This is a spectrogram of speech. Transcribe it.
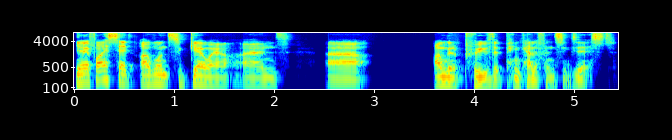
Yeah, if I said I want to go out and uh, I'm going to prove that pink elephants exist,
